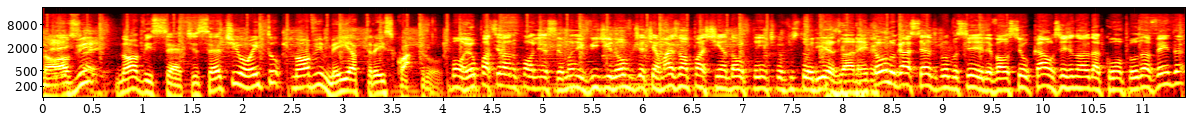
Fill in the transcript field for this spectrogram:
997789634. Bom, eu passei lá no Paulinho semana e vi de novo que já tinha mais uma pastinha da Autêntica Vistorias lá, né? Então, o lugar certo para você levar o seu carro, seja na hora da compra ou da venda,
